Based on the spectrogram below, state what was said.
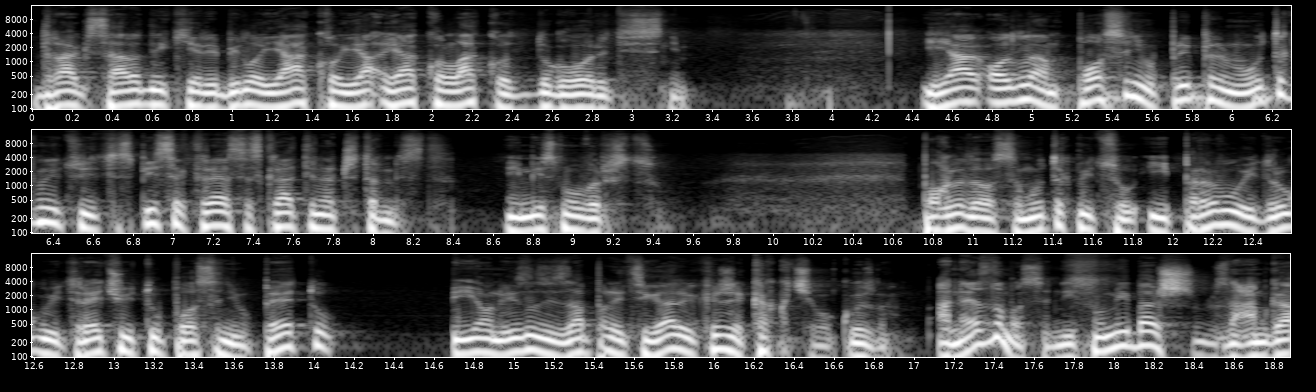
drag saradnik jer je bilo jako, ja, jako lako dogovoriti se s njim. I ja odgledam poslednju pripremnu utakmicu i spisak treba da se skrati na 14. I mi smo u vršcu. Pogledao sam utakmicu i prvu, i drugu, i treću, i tu poslednju petu. I on izlazi, zapali cigaru i kaže, kako ćemo Kuzma? A ne znamo se, nismo mi baš, znam ga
